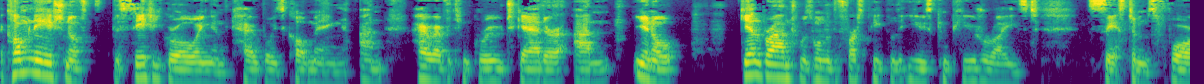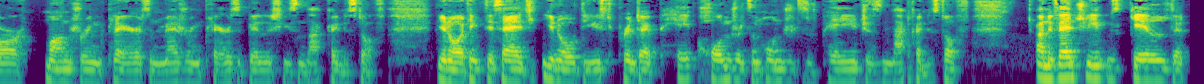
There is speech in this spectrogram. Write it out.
a combination of the city growing and Cowboys coming, and how everything grew together. And you know, Gil Brandt was one of the first people that used computerized systems for monitoring players and measuring players' abilities and that kind of stuff. You know, I think they said, you know, they used to print out hundreds and hundreds of pages and that kind of stuff. And eventually it was Gil that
